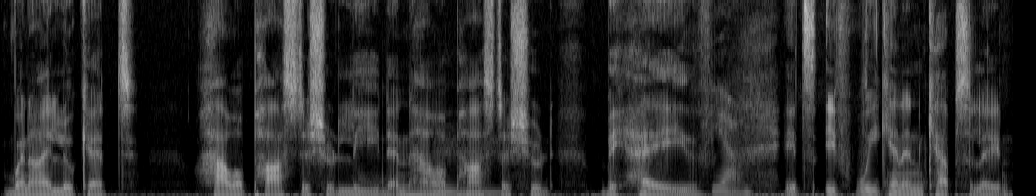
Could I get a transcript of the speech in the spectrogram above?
when I look at how a pastor should lead and how a pastor should behave, Yeah. it's if we can encapsulate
